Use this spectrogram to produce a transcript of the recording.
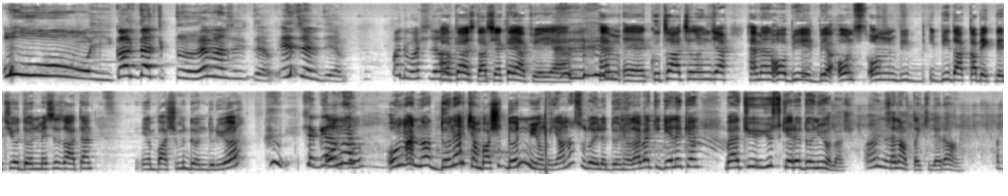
Oy! Karakter çıktı. Hemen seçtim. En sevdiğim. Hadi başlayalım. Arkadaşlar şaka yapıyor ya. Hem e, kutu açılınca hemen o bir bir 10 10 bir, bir dakika bekletiyor dönmesi zaten e, başımı döndürüyor. Şaka Onlar yaptım. onlar dönerken başı dönmüyor mu ya? Nasıl öyle dönüyorlar? Belki gelirken belki 100 kere dönüyorlar. Aynen. Sen alttakileri al. Ben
